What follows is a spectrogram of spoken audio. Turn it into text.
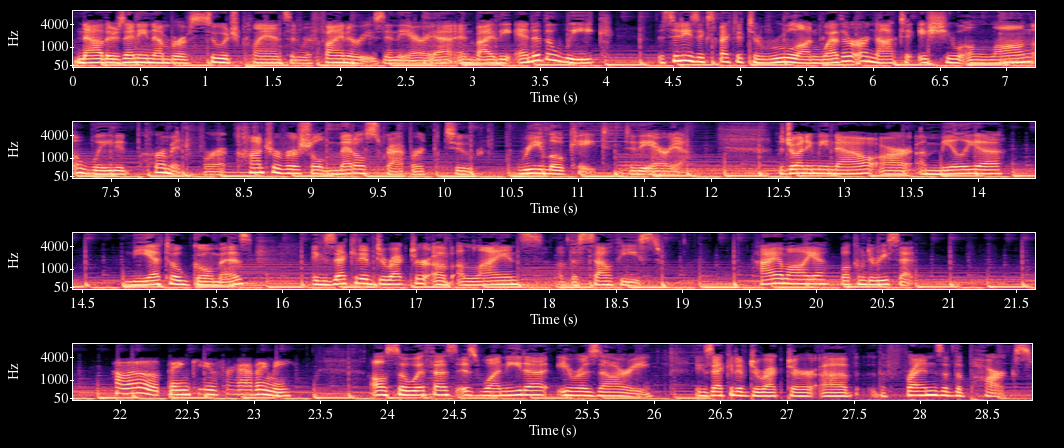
Now there's any number of sewage plants and refineries in the area, and by the end of the week, the city is expected to rule on whether or not to issue a long awaited permit for a controversial metal scrapper to relocate to the area. So joining me now are Amalia Nieto Gomez, Executive Director of Alliance of the Southeast. Hi, Amalia. Welcome to Reset. Hello. Thank you for having me. Also with us is Juanita Irizarry, Executive Director of the Friends of the Parks.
